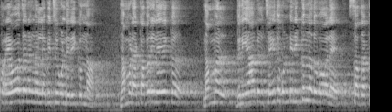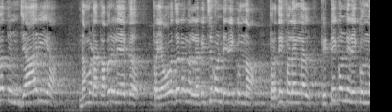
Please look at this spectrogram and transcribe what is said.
പ്രയോജനങ്ങൾ ലഭിച്ചുകൊണ്ടിരിക്കുന്ന നമ്മുടെ കബറിലേക്ക് നമ്മൾ ദുനിയാവിൽ ചെയ്തു കൊണ്ടിരിക്കുന്നത് പോലെ സദക്കത്തുൻ ജാരിയ നമ്മുടെ കബറിലേക്ക് പ്രയോജനങ്ങൾ ലഭിച്ചുകൊണ്ടിരിക്കുന്ന പ്രതിഫലങ്ങൾ കിട്ടിക്കൊണ്ടിരിക്കുന്ന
